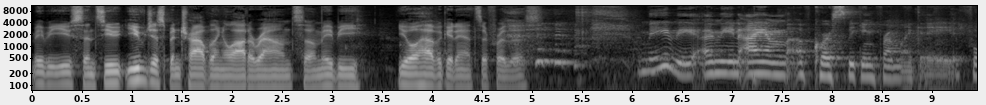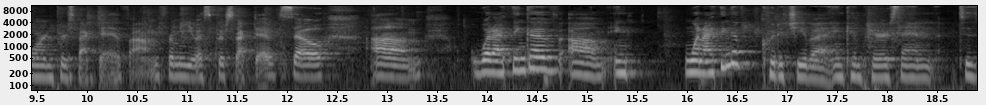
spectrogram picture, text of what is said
maybe you, since you you've just been traveling a lot around, so maybe you'll have a good answer for this. Maybe. I mean, I am, of course, speaking from like a foreign perspective, um, from a U.S. perspective. So, um, what I think of um, in when I think of Curitiba in comparison to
